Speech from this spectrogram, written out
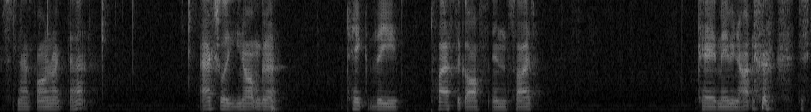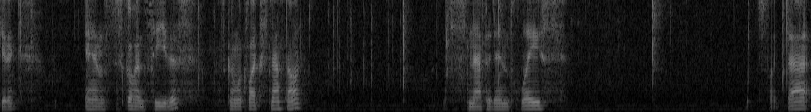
Snap on like that. Actually, you know, I'm gonna take the plastic off inside. Okay, maybe not. just kidding. And let's just go ahead and see this. It's gonna look like snapped on. Snap it in place. Just like that.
